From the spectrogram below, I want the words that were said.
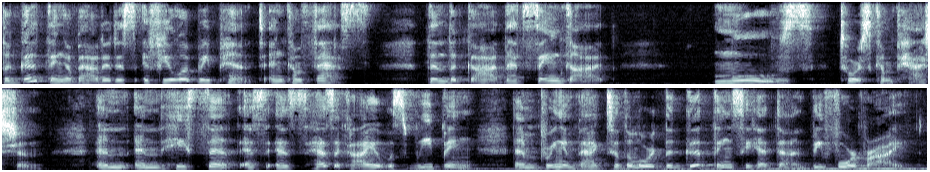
The good thing about it is if you would repent and confess, then the God, that same God, moves towards compassion. And, and he sent, as, as Hezekiah was weeping and bringing back to the Lord the good things he had done before pride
